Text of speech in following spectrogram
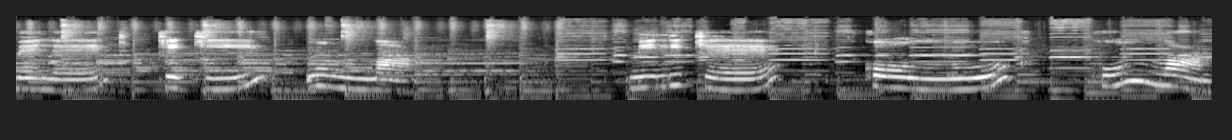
Melek keki unla. Melike kolluk kullan.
